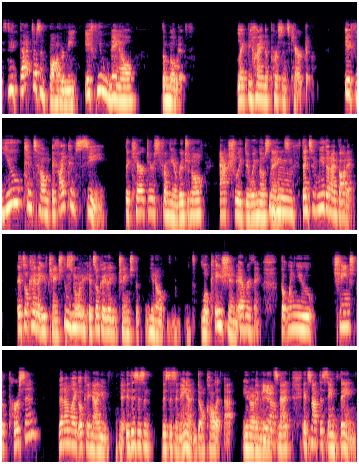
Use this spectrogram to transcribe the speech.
See, that doesn't bother me if you nail the motive, like behind the person's character. If you can tell, if I can see the characters from the original actually doing those things, Mhm. then to me, then I bought it. It's okay that you've changed the story. It's okay that you've changed the, you know, location, everything. But when you change the person, then I'm like, okay, now you've this isn't this isn't Anne. Don't call it that. You know what I mean? Yeah. It's not it's not the same thing.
